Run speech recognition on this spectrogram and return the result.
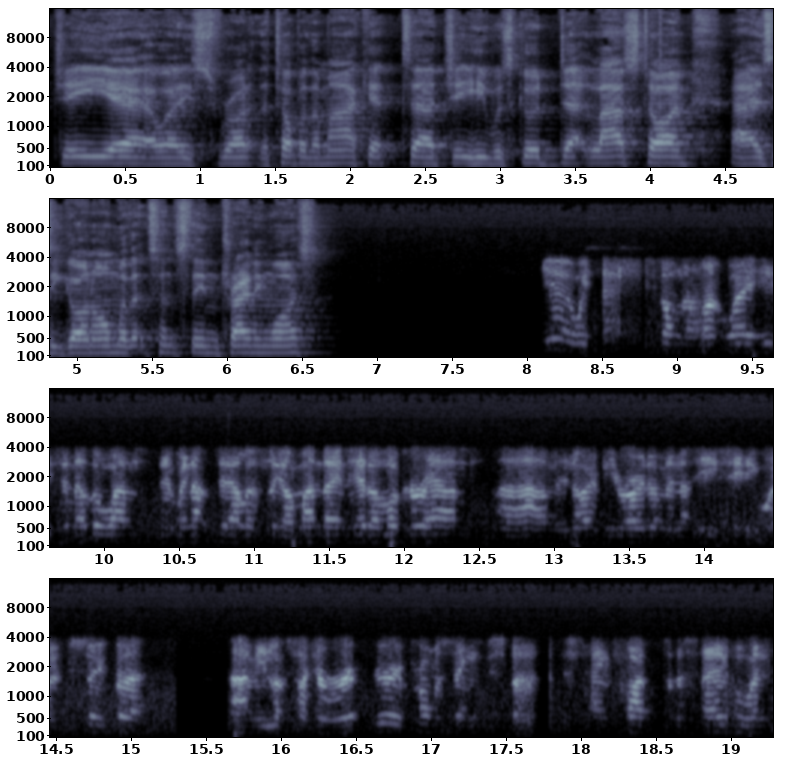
Gee, uh, well, he's right at the top of the market. Uh, gee, he was good uh, last time. Uh, has he gone on with it since then, training wise? Yeah, we think he's on the right way. He's another one that went up to Ellerslie on Monday and had a look around. Um, and Opie rode him, and he said he worked super. Um, he looks like a re- very promising staying fight for the stable, and,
